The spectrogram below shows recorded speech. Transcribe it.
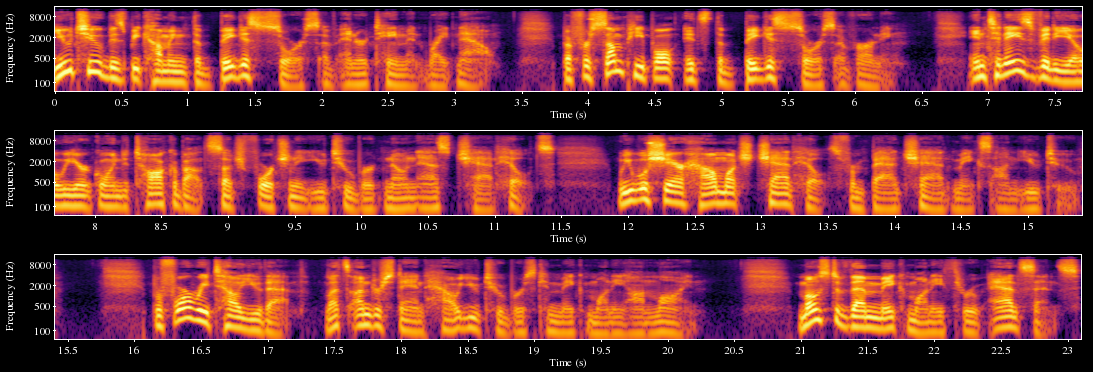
YouTube is becoming the biggest source of entertainment right now, but for some people, it's the biggest source of earning. In today's video, we are going to talk about such fortunate YouTuber known as Chad Hiltz. We will share how much Chad Hiltz from Bad Chad makes on YouTube. Before we tell you that, let's understand how YouTubers can make money online. Most of them make money through AdSense,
